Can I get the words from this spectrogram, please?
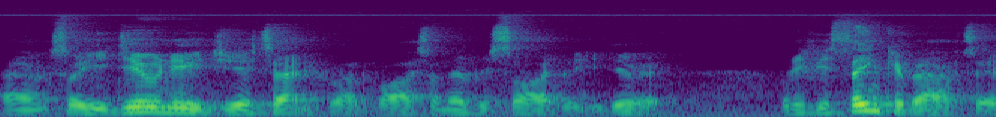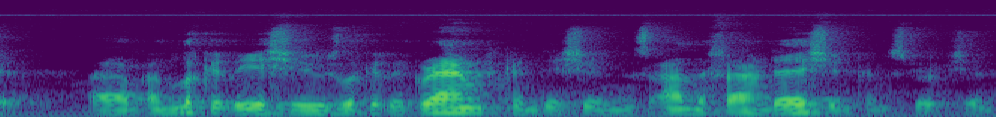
Um, so you do need geotechnical advice on every site that you do it. But if you think about it um, and look at the issues, look at the ground conditions and the foundation construction,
